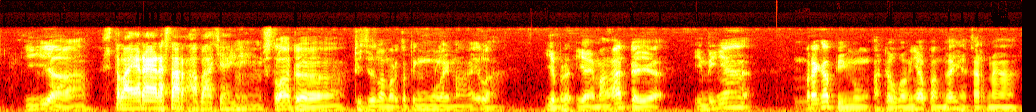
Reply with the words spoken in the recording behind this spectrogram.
iya setelah era-era startup aja ini. Mm, setelah ada digital marketing mulai naik lah ya ya emang ada ya intinya mereka bingung ada uangnya apa enggak ya karena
